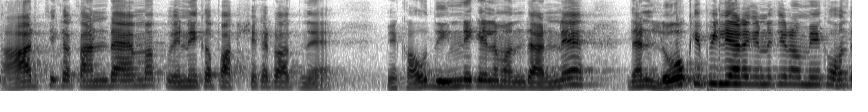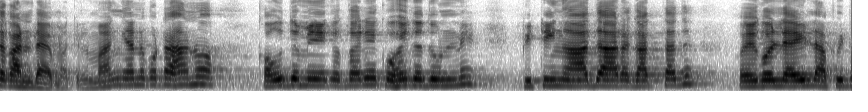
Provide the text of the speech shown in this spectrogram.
ආර්ථික කණ්ඩායමක් වෙන එක පක්ෂයකටවත් නැහැ. මේ කවුද ඉන්නේ කියලා මන් දන්නේ දැන් ලෝකෙ පිළි අරගෙන තියෙනවා මේක හොඳ කණ්ඩායමක් කියලා. මං යනකොට අහනවා කවුද මේක කරේ? කොහෙද දුන්නේ? පිටින් ආධාර ගත්තද? ඔයගොල්ලෝ ඇවිල්ලා අපිට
